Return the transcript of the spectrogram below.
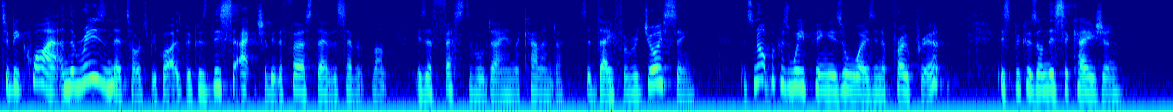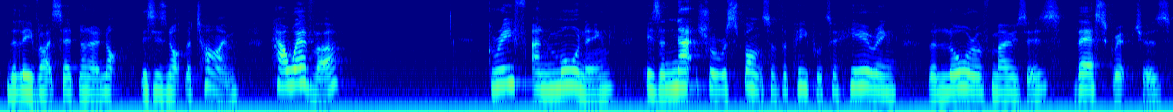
to be quiet. And the reason they're told to be quiet is because this, actually, the first day of the seventh month, is a festival day in the calendar. It's a day for rejoicing. It's not because weeping is always inappropriate, it's because on this occasion, the Levites said, no, no, not, this is not the time. However, grief and mourning is a natural response of the people to hearing the law of Moses, their scriptures,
